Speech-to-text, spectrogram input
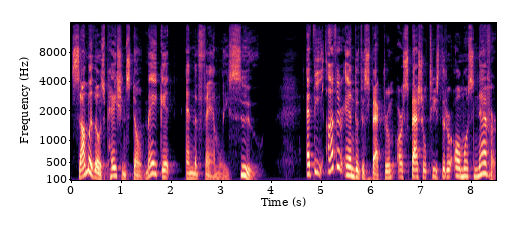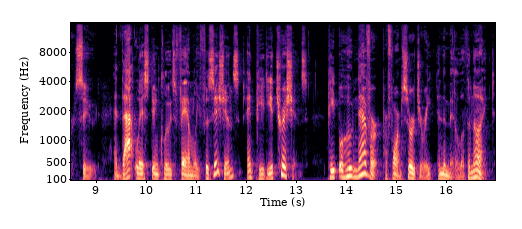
Some of those patients don't make it, and the families sue. At the other end of the spectrum are specialties that are almost never sued, and that list includes family physicians and pediatricians people who never perform surgery in the middle of the night.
